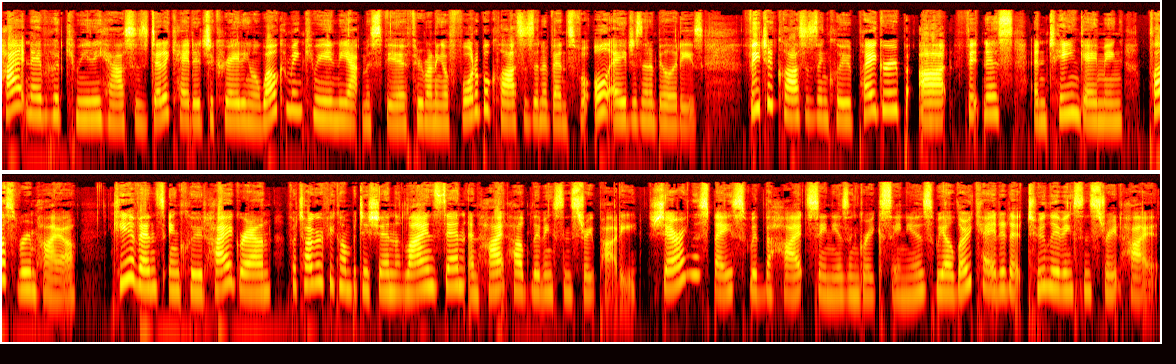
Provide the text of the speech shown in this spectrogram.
Highett Neighbourhood Community House is dedicated to creating a welcoming community atmosphere through running affordable classes and events for all ages and abilities. Featured classes include playgroup, art, fitness, and teen gaming, plus room hire. Key events include Higher Ground, Photography Competition, Lions Den, and Highett Hub Livingston Street Party. Sharing the space with the Highett Seniors and Greek Seniors, we are located at 2 Livingston Street, Highett.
